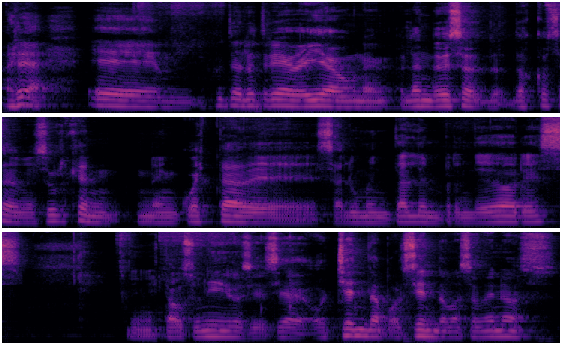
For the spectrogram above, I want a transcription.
Ahora, eh, justo el otro día veía, hablando de eso, dos cosas que me surgen, una encuesta de salud mental de emprendedores en Estados Unidos, y decía 80% más o menos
